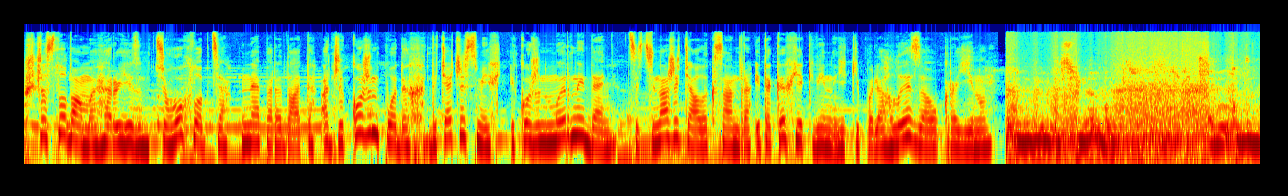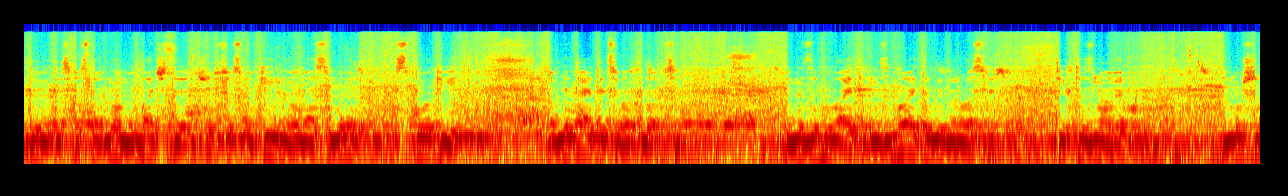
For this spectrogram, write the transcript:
Що словами героїзм цього хлопця не передати, адже кожен подих, дитячий сміх і кожен мирний день це ціна життя Олександра і таких, як він, які полягли за Україну. Коли дивитесь небо, або коли дивитесь по сторонам і бачите, що все спокійно, у вас мир, спокій. Пам'ятайте цього хлопця. І не забувайте, не забувайте ви дорослі, ті, хто знав його. Тому що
